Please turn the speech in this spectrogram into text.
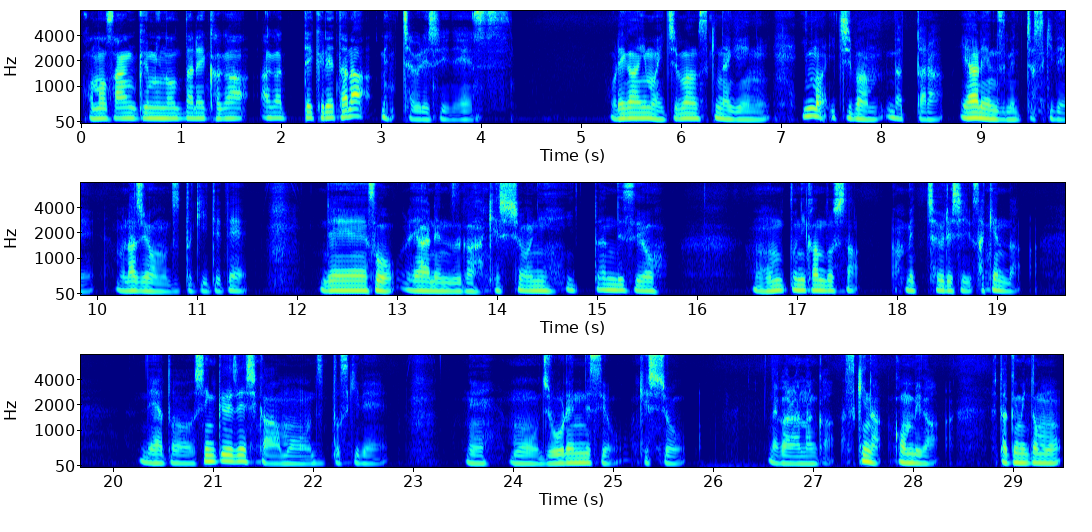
この3組の誰かが上がってくれたらめっちゃ嬉しいです俺が今一番好きな芸人今一番だったらヤーレンズめっちゃ好きでラジオもずっと聞いててで、そう、レアレンズが決勝に行ったんですよ。本当に感動した。めっちゃ嬉しい。叫んだ。で、あと、真空ジェシカはもうずっと好きで、ね、もう常連ですよ、決勝。だからなんか好きなコンビが2組とも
